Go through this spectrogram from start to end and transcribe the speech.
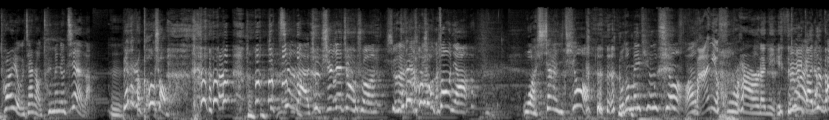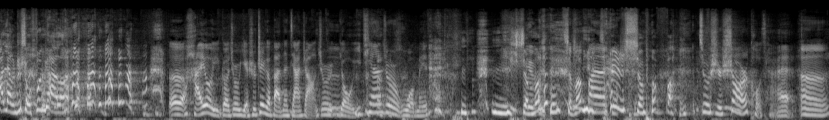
突然有个家长推门就进了，嗯别在这儿抠手，就进来就直接就是说，你在这儿抠手揍你啊！我吓一跳，我都没听清。完，把你呼号了你。菲菲赶紧把两只手分开了。呃，还有一个就是也是这个班的家长，就是有一天就是 我没太，你什么什么班这是什么班？就是少儿口才。嗯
